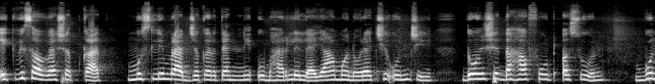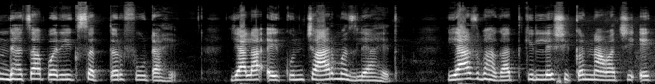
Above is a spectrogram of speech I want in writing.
एकविसाव्या शतकात मुस्लिम राज्यकर्त्यांनी उभारलेल्या या मनोऱ्याची उंची दोनशे दहा फूट असून बुंध्याचा परीघ सत्तर फूट आहे. याला एकूण चार मजले आहेत. याच भागात किल्ले शिकन नावाची एक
